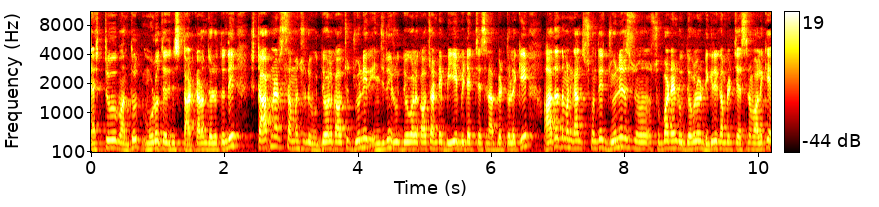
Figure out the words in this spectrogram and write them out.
నెక్స్ట్ మంత్ మూడో తేదీని స్టార్ట్ కావడం జరుగుతుంది. స్టాఫ్ నర్స్ సంబంధించిన ఉద్యోగాలు కావచ్చు జూనియర్ ఇంజనీర్ ఉద్యోగాలు కావచ్చు అంటే బీఏ బీటెక్ చేసిన అభ్యర్థులకి ఆ తర్వాత మనం చూసుకుంటే జూనియర్ సూపరింటెండెంట్ ఉద్యోగులు డిగ్రీ కంప్లీట్ చేసిన వాళ్ళకి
